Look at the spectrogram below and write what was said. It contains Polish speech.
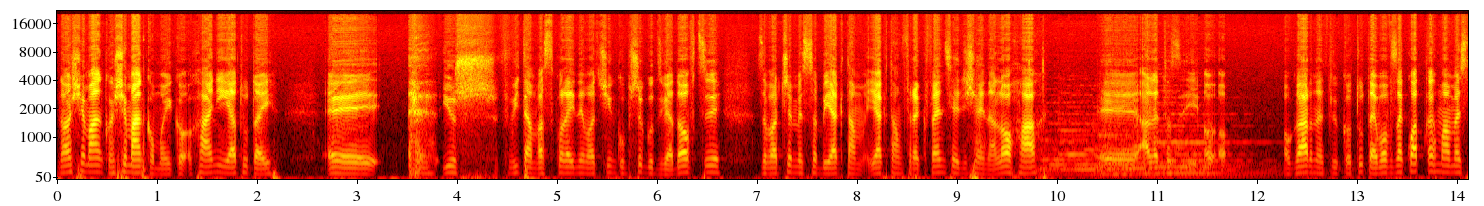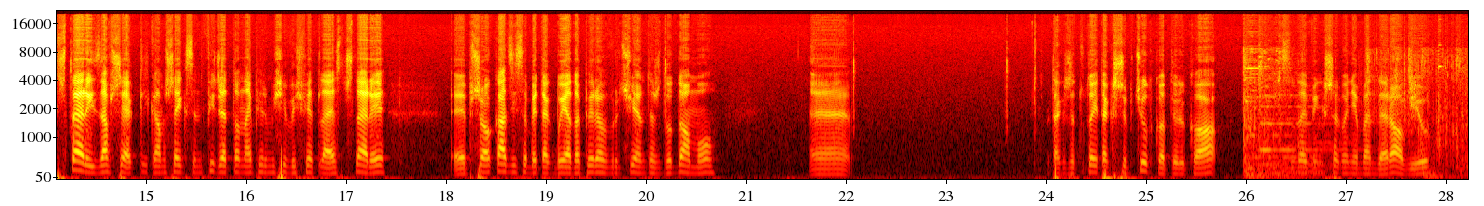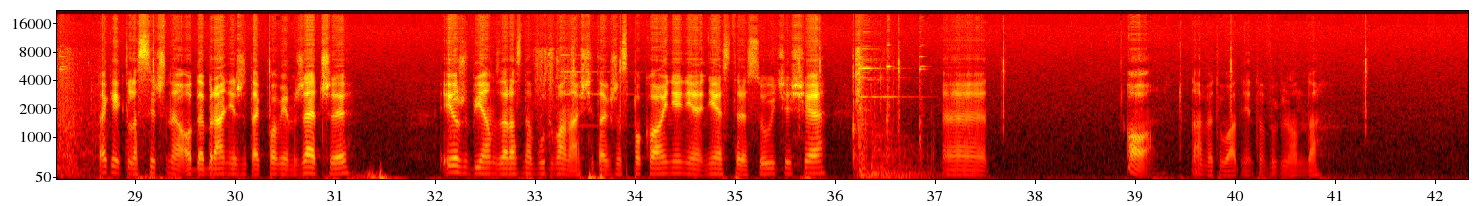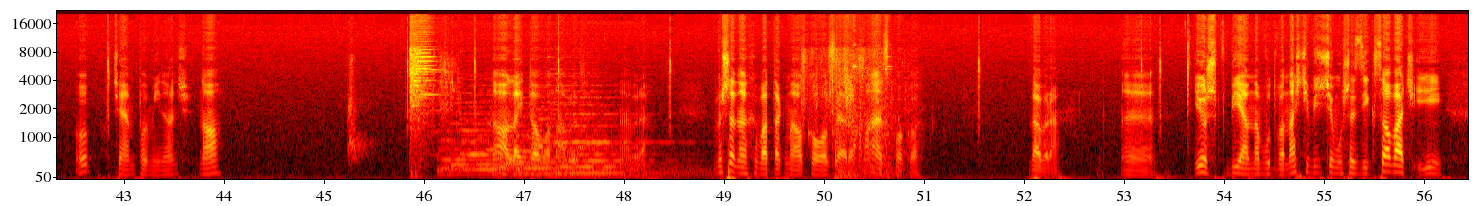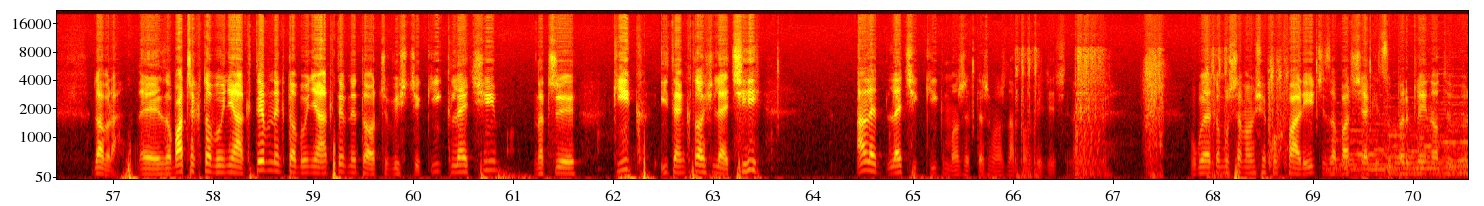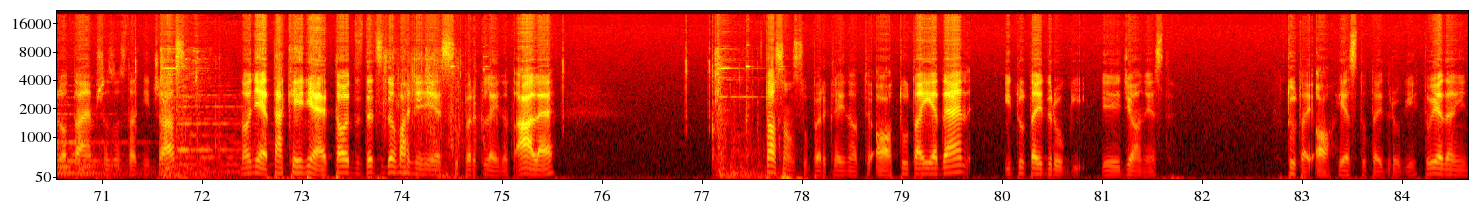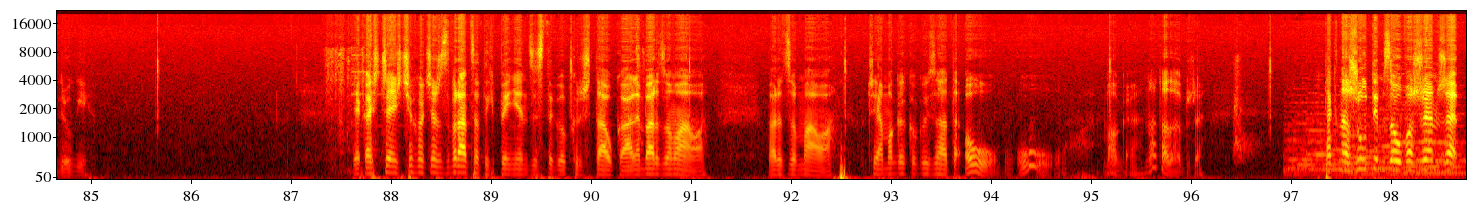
No siemanko, siemanko moi kochani, ja tutaj yy, już witam was w kolejnym odcinku Przygód Zwiadowcy. Zobaczymy sobie jak tam, jak tam frekwencja dzisiaj na lochach, yy, ale to z, o, o, ogarnę tylko tutaj, bo w zakładkach mam S4 i zawsze jak klikam Shakes and Fidget to najpierw mi się wyświetla S4. Yy, przy okazji sobie tak, bo ja dopiero wróciłem też do domu. Yy, także tutaj tak szybciutko tylko, nic tutaj większego nie będę robił. Takie klasyczne odebranie, że tak powiem, rzeczy. I już wbijam zaraz na W12, także spokojnie, nie, nie stresujcie się. E... O, nawet ładnie to wygląda. Up, chciałem pominąć. No. No, lajtowo nawet. Dobra. Wyszedłem chyba tak na około 0, ale spoko. Dobra. E... Już wbijam na W12, widzicie, muszę ziksować i Dobra, e, zobaczę kto był nieaktywny. Kto był nieaktywny to oczywiście Kik leci. Znaczy Kik i ten ktoś leci. Ale leci Kik może też można powiedzieć. No jakby. W ogóle to muszę wam się pochwalić. Zobaczcie jakie super klejnoty wylotałem przez ostatni czas. No nie, takie nie. To zdecydowanie nie jest super klejnot, ale... To są super klejnoty. O, tutaj jeden i tutaj drugi. Y, Gdzie on jest? Tutaj, o, jest tutaj drugi. Tu jeden i drugi. Jakaś część się chociaż zwraca tych pieniędzy z tego kryształka, ale bardzo mała. Bardzo mała. Czy ja mogę kogoś zaatakować? Uuu, uuu, mogę. No to dobrze. Tak na żółtym zauważyłem, że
